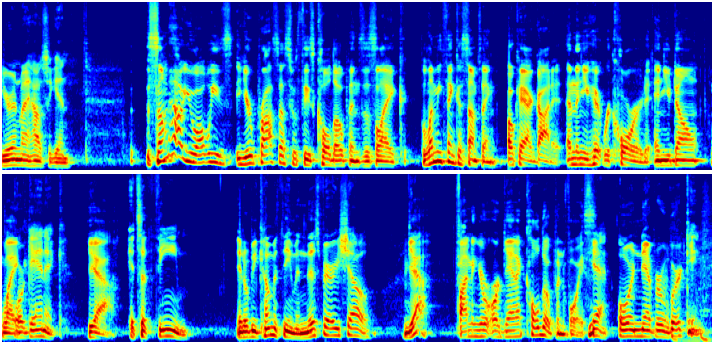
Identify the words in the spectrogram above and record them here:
You're in my house again. Somehow you always your process with these cold opens is like, let me think of something. Okay, I got it. And then you hit record and you don't like Organic. Yeah. It's a theme. It'll become a theme in this very show. Yeah. Finding your organic cold open voice. Yeah. Or never working.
